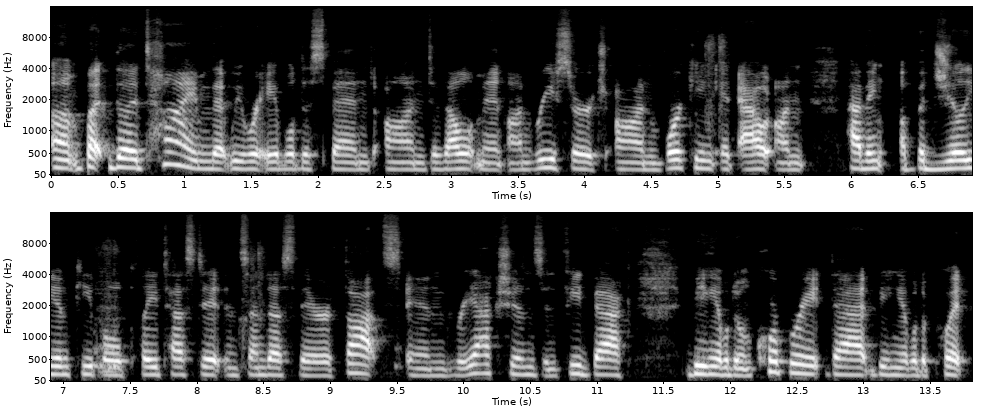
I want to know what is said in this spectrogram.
um, but the time that we were able to spend on development on research on working it out on having a bajillion people play test it and send us their thoughts and reactions and feedback being able to incorporate that being able to put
